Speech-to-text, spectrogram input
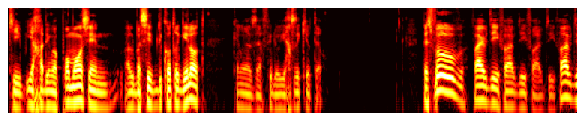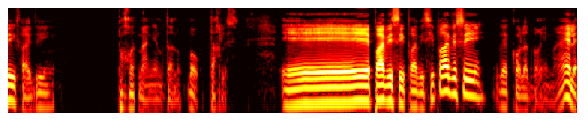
כי יחד עם ה ProMotion על בסיס בדיקות רגילות, כנראה זה אפילו יחזיק יותר. ושוב, 5G, 5G, 5G, 5G, 5G, פחות מעניין אותנו, בואו, תכלס. privacy, privacy, privacy, וכל הדברים האלה.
